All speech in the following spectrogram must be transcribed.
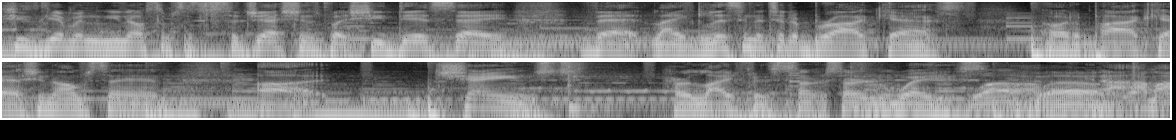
She's given you know some su- suggestions, but she did say that like listening to the broadcast or the podcast, you know, what I'm saying, uh, changed her life in cer- certain ways. Wow. Wow. And I, I'm, I,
